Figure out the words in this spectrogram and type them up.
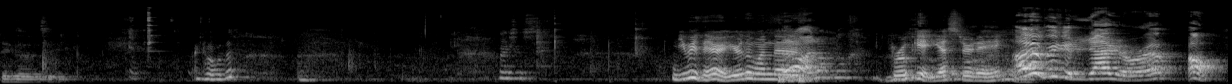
Take that and see. Hold it. What is this? You were there. You're the one No, that I don't know. broke it yesterday. I didn't bring it down there, right? Oh,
